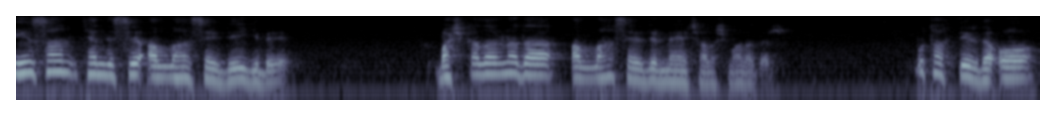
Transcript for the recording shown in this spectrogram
İnsan kendisi Allah'ı sevdiği gibi başkalarına da Allah'ı sevdirmeye çalışmalıdır. Bu takdirde o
